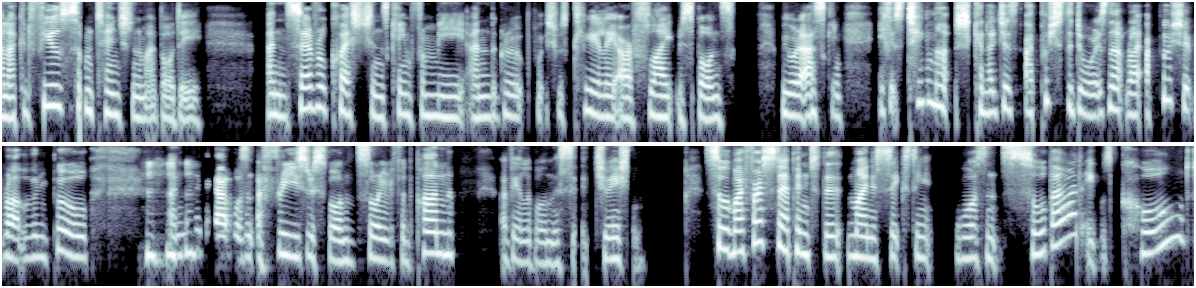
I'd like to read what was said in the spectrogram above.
and I could feel some tension in my body. And several questions came from me and the group, which was clearly our flight response. We were asking, if it's too much, can I just, I push the door, isn't that right? I push it rather than pull. and that wasn't a freeze response, sorry for the pun, available in this situation. So my first step into the minus 16 wasn't so bad. It was cold.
